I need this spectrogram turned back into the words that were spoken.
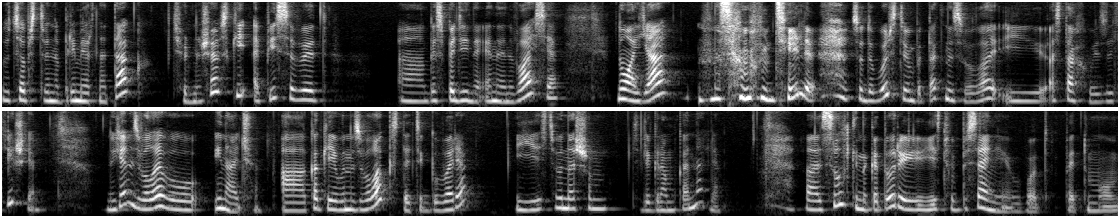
Вот, собственно, примерно так Чернышевский описывает э, господина Н.Н. Вася, ну а я на самом деле с удовольствием бы так назвала и Астахова из «Затишья», но я назвала его иначе. А как я его назвала, кстати говоря, есть в нашем телеграм-канале. А, ссылки на которые есть в описании. Вот. Поэтому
